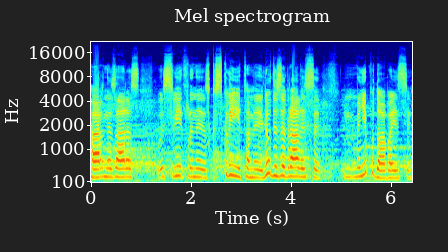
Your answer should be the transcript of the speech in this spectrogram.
гарне зараз, освітлене з квітами. Люди зібралися. Мені подобається.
